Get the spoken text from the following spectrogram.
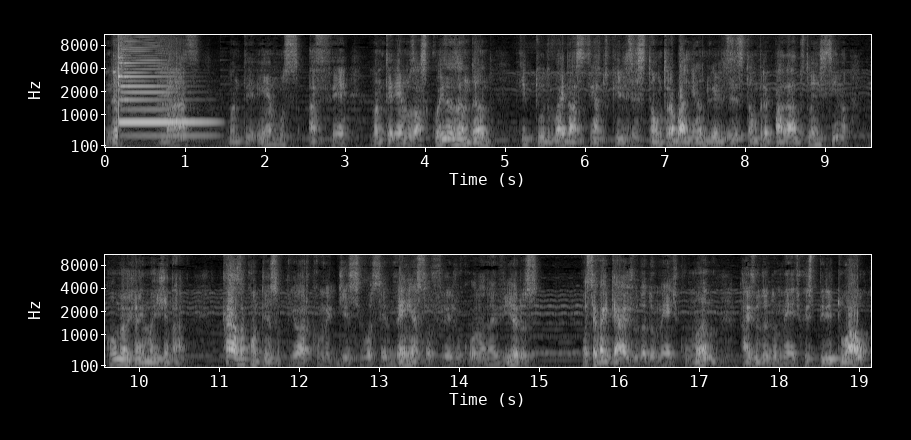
Né? Mas manteremos a fé, manteremos as coisas andando, que tudo vai dar certo, que eles estão trabalhando e eles estão preparados lá em cima, como eu já imaginava. Caso aconteça o pior, como ele disse, você venha a sofrer o coronavírus, você vai ter a ajuda do médico humano, a ajuda do médico espiritual,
